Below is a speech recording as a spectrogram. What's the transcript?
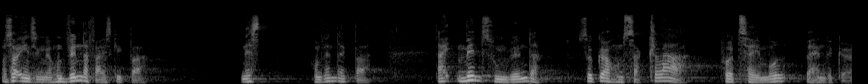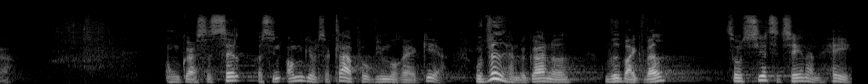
Og så en ting mere, hun venter faktisk ikke bare. Næsten. Hun venter ikke bare. Nej, mens hun venter, så gør hun sig klar på at tage imod, hvad han vil gøre. Og hun gør sig selv og sin omgivelser klar på, at vi må reagere. Hun ved, at han vil gøre noget. Hun ved bare ikke hvad. Så hun siger til tjeneren, hey,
